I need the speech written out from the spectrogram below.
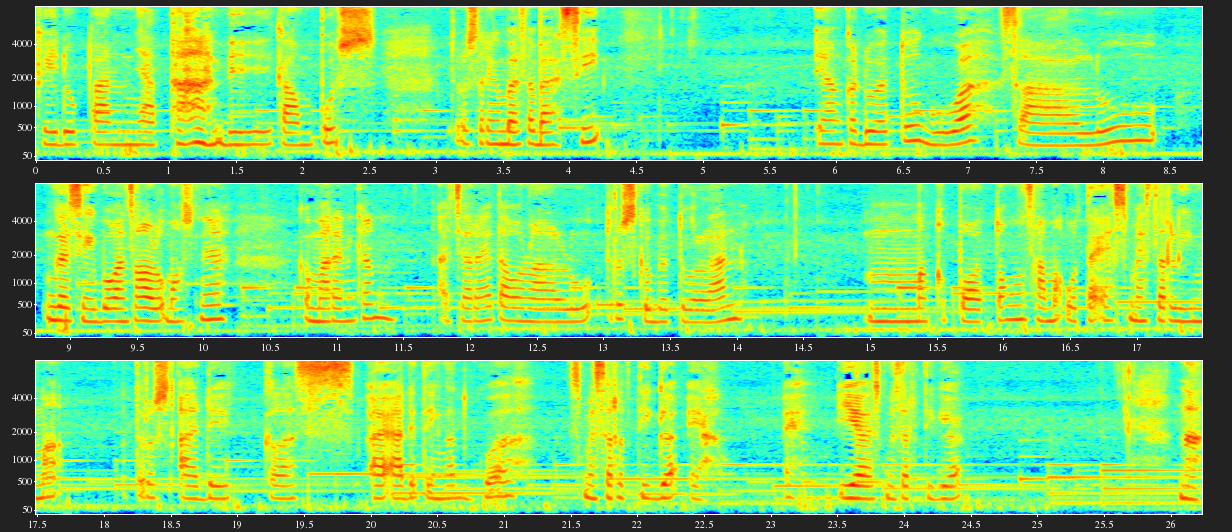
kehidupan nyata di kampus terus sering basa-basi. Yang kedua tuh gue selalu enggak sih bukan selalu maksudnya kemarin kan acaranya tahun lalu terus kebetulan mm, kepotong sama UTS semester 5 terus adik kelas eh, adik tingkat gue semester 3 ya. Eh iya semester 3 Nah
